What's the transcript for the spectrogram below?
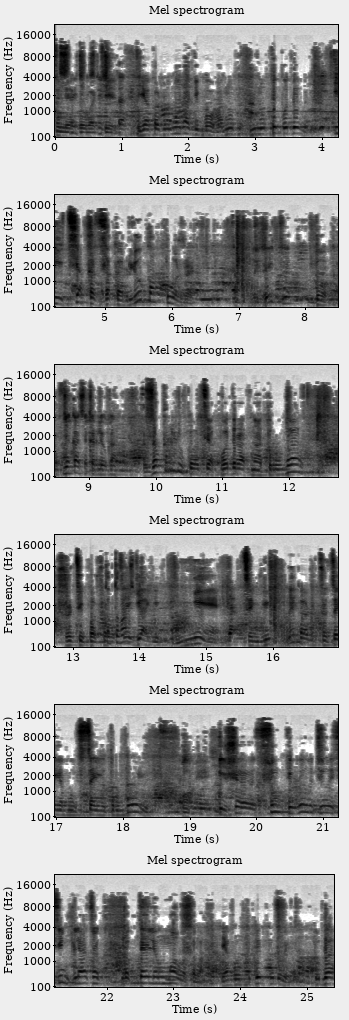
Селегова слідчий, так. Я кажу, ну раді Бога, ну, ну ти подиви. І ця закарлюка теж лежить як доказ. яка ця карлюка? Закарлюка оця квадратна труба, що типу, що Тобто це вам- я її. Ні, це вони кажуть, що це я був з цією трубою. І ще з сумки вилучили сім пляшок коктейлів Молотова. Я був куди подивитися. Туди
